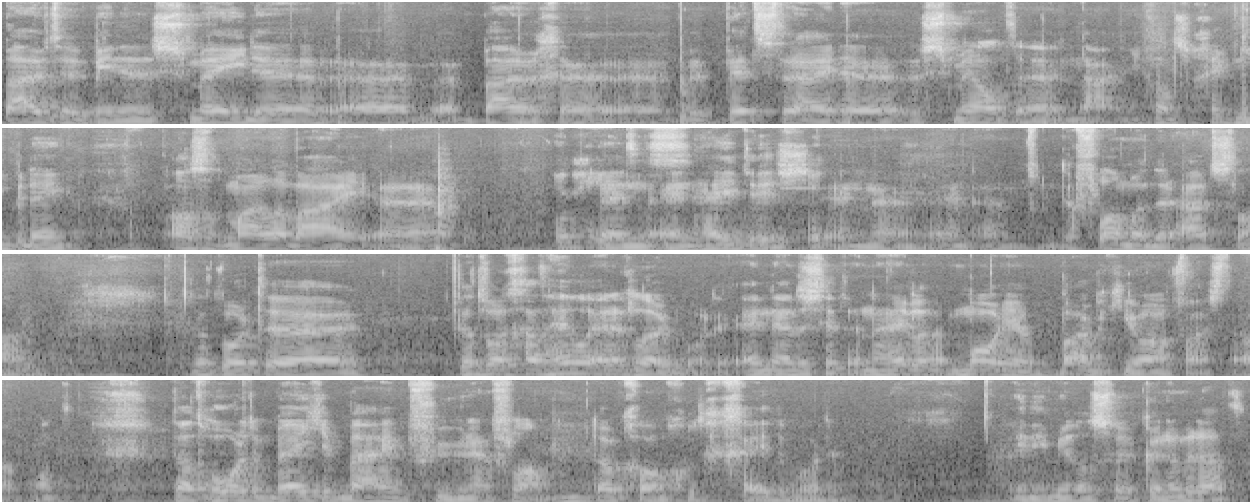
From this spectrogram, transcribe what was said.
buiten, binnen smeden, eh, buigen, eh, wedstrijden, smelten. Nou, je kan zo gek niet bedenken als het maar lawaai En heet en, is. en heet is en, en, de vlammen eruit slaan. Dat, wordt, dat wordt, gaat heel erg leuk worden. En er zit een hele mooie barbecue aan vast ook. Want dat hoort een beetje bij vuur en vlam. Het moet ook gewoon goed gegeten worden. En inmiddels kunnen we dat.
